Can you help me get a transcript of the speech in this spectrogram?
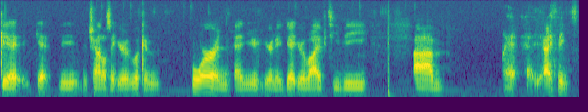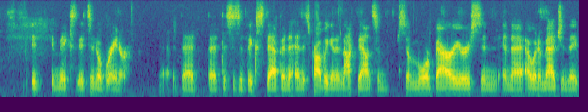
get get the, the channels that you're looking for, and and you, you're going to get your live TV, um, I, I think it, it makes it's a no brainer that that this is a big step, and, and it's probably going to knock down some some more barriers, and and I, I would imagine that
